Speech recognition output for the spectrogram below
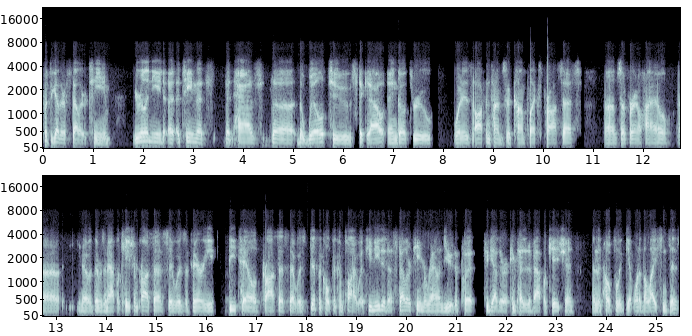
put together a stellar team. You really need a, a team that's that has the the will to stick it out and go through what is oftentimes a complex process. Um, so for in Ohio, uh, you know, there was an application process. It was a very detailed process that was difficult to comply with. You needed a stellar team around you to put together a competitive application and then hopefully get one of the licenses.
